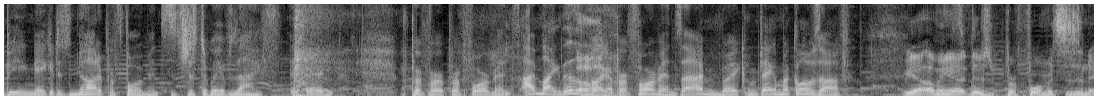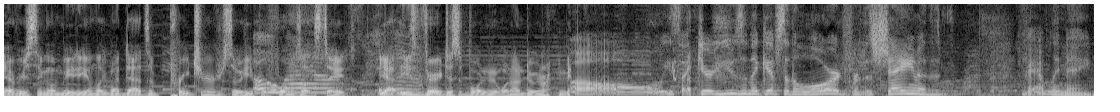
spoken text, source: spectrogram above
being naked is not a performance; it's just a way of life. And prefer performance. I'm like, this is like a performance. I'm like, I'm taking my clothes off. Yeah, I mean, uh, there's performances in every single medium. Like my dad's a preacher, so he Oh, performs wow. on stage. Yeah, he's very disappointed in what I'm doing right now. Oh, he's like, you're using the gifts of the Lord for the shame of the family name.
